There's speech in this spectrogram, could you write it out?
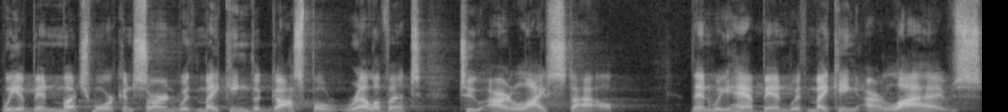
we have been much more concerned with making the gospel relevant to our lifestyle than we have been with making our lives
